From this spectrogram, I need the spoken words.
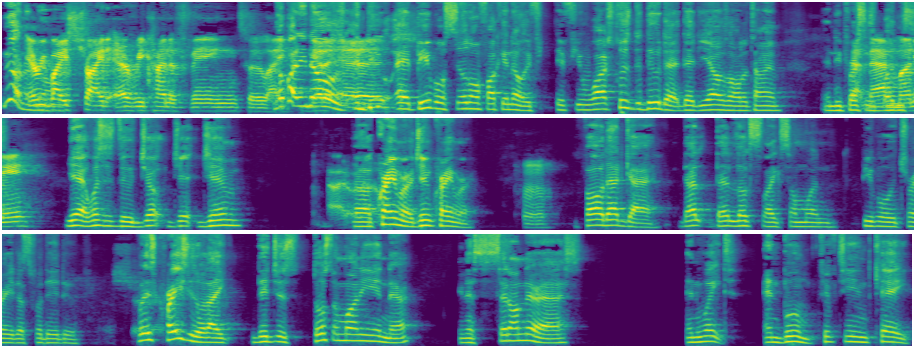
No, no, Everybody's no. tried every kind of thing to like. Nobody knows, and people, and people, still don't fucking know. If if you watch, who's the dude that that yells all the time and he presses Mad buttons? Money. Yeah, what's his dude? Joe, J- Jim. Uh, Cramer, Jim Cramer. Hmm. Follow that guy. That that looks like someone people who trade. That's what they do. Sure. But it's crazy though. Like they just throw some money in there and just sit on their ass and wait, and boom, fifteen k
